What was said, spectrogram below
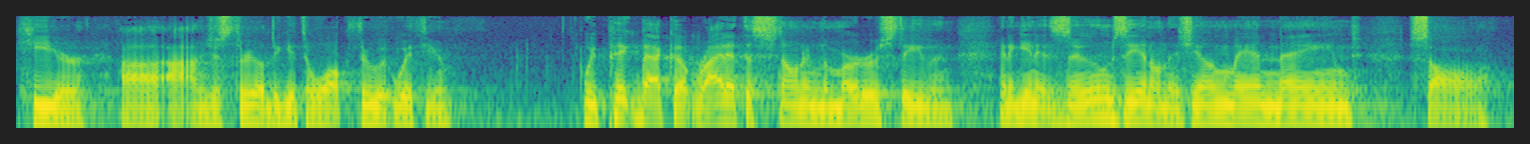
here. Uh, I'm just thrilled to get to walk through it with you we pick back up right at the stoning and the murder of Stephen. And again, it zooms in on this young man named Saul.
